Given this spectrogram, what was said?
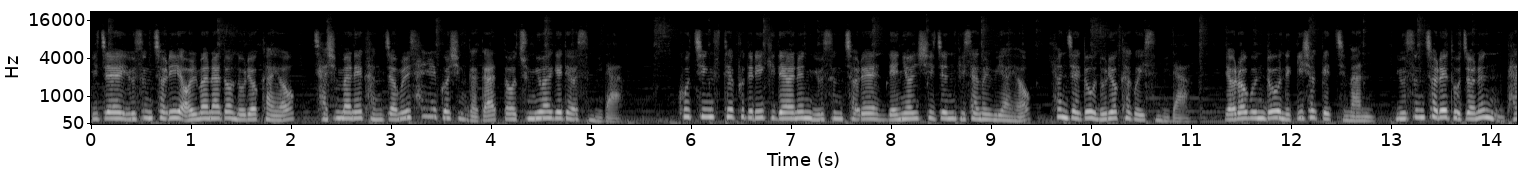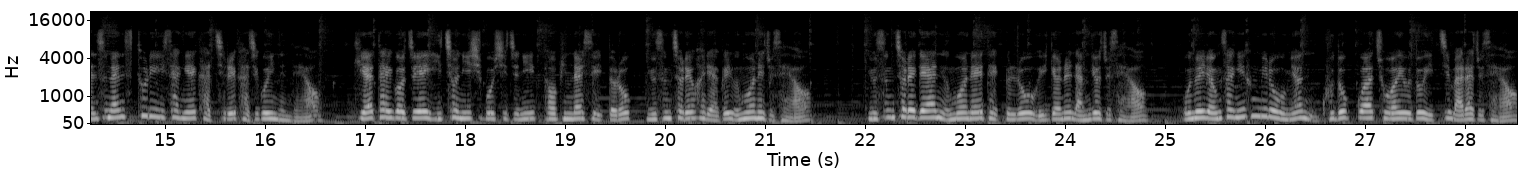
이제 유승철이 얼마나 더 노력하여 자신만의 강점을 살릴 것인가가 더 중요하게 되었습니다. 코칭 스태프들이 기대하는 유승철의 내년 시즌 비상을 위하여 현재도 노력하고 있습니다. 여러분도 느끼셨겠지만 유승철의 도전은 단순한 스토리 이상의 가치를 가지고 있는데요. 기아 타이거즈의 2025 시즌이 더 빛날 수 있도록 유승철의 활약을 응원해주세요. 유승철에 대한 응원의 댓글로 의견을 남겨주세요. 오늘 영상이 흥미로우면 구독과 좋아요도 잊지 말아주세요.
